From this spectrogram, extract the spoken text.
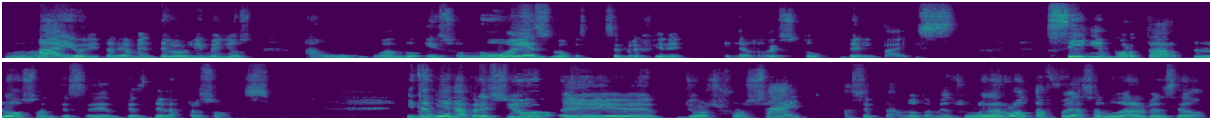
mayoritariamente los limeños, aun cuando eso no es lo que se prefiere en el resto del país, sin importar los antecedentes de las personas. Y también apareció eh, George Forsyth, aceptando también su derrota, fue a saludar al vencedor.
